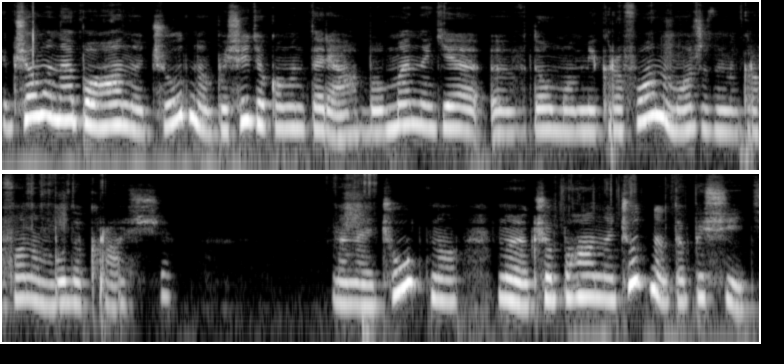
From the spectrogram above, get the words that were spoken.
Якщо мене погано чутно, пишіть у коментарях, бо в мене є е, вдома мікрофон, може з мікрофоном буде краще. Мене чутно. Ну, якщо погано чутно, то пишіть.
